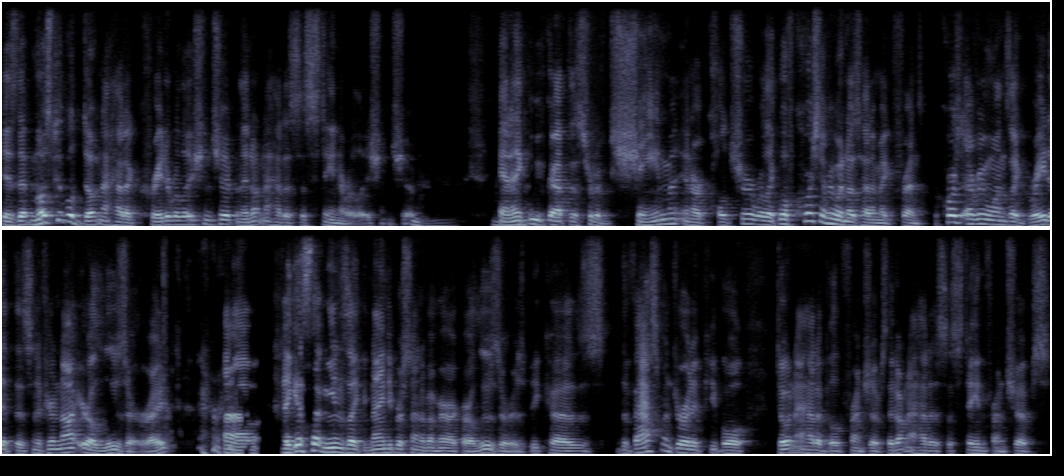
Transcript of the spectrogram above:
is that most people don't know how to create a relationship and they don't know how to sustain a relationship. Mm-hmm. And I think we've got this sort of shame in our culture. We're like, well, of course everyone knows how to make friends. Of course everyone's like great at this. And if you're not, you're a loser, right? right. Um, I guess that means like 90% of America are losers because the vast majority of people don't know how to build friendships. They don't know how to sustain friendships.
